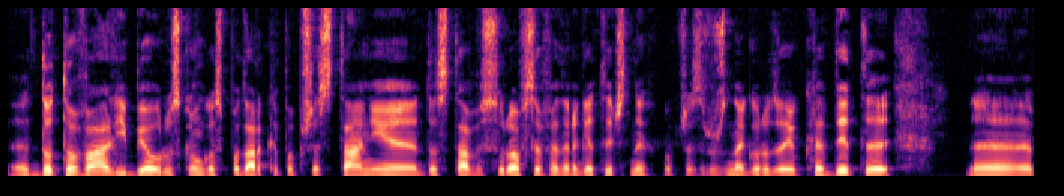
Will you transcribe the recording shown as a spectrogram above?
dotowali białoruską gospodarkę poprzez tanie dostawy surowców energetycznych, poprzez różnego rodzaju kredyty, e,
